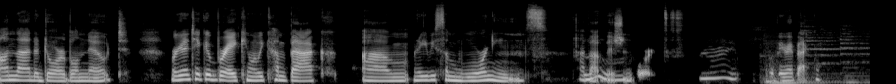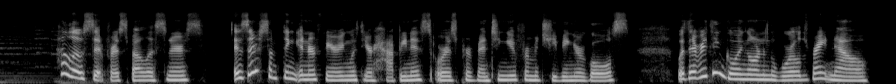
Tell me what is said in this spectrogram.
on that adorable note, we're going to take a break. And when we come back, um, I'm going to give you some warnings about Ooh. vision boards. All right. We'll be right back. Hello, Sit for a Spell listeners. Is there something interfering with your happiness or is preventing you from achieving your goals? With everything going on in the world right now,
